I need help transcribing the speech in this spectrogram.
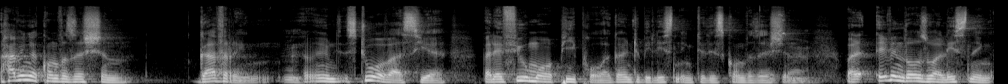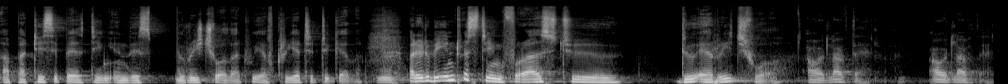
having a conversation gathering. Mm. I mean, it's two of us here, but a few more people are going to be listening to this conversation. Yes, but even those who are listening are participating in this ritual that we have created together. Mm. But it would be interesting for us to do a ritual. I would love that. I would love that.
